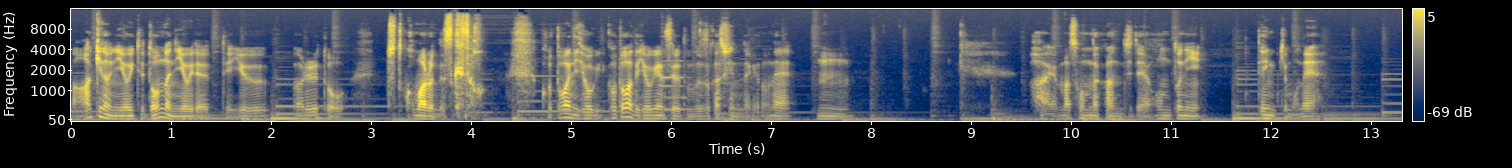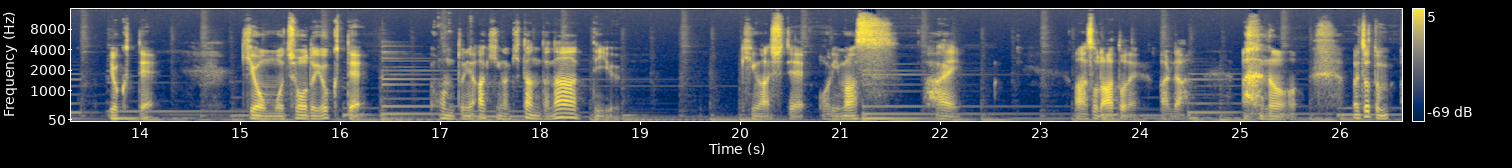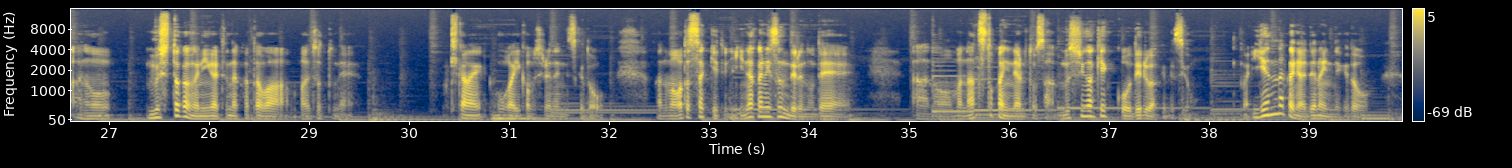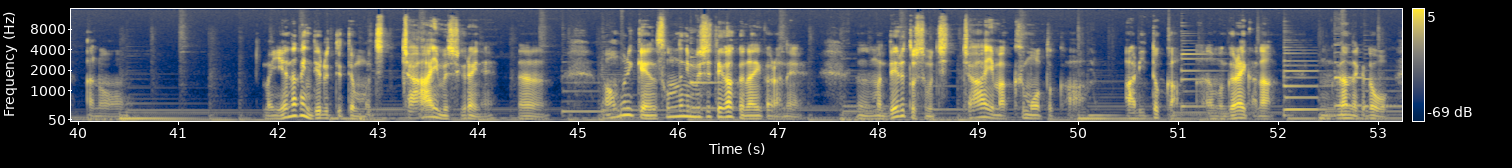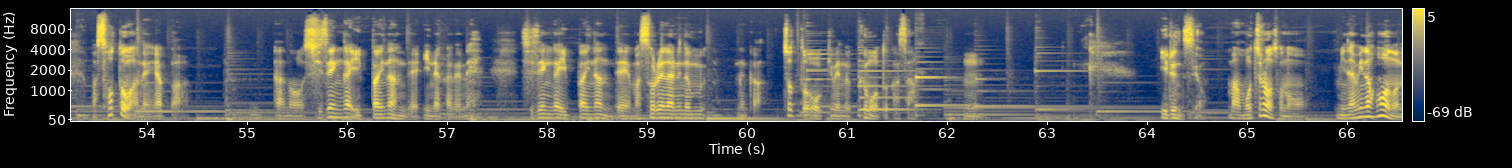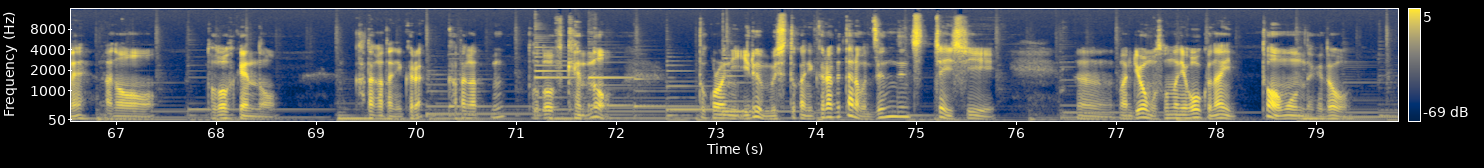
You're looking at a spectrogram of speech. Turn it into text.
まあ、秋の匂いってどんな匂いだよって言われるとちょっと困るんですけど 言葉に表、言葉で表現すると難しいんだけどね。うん。はい。まあそんな感じで、本当に天気もね、良くて、気温もちょうど良くて、本当に秋が来たんだなっていう気がしております。はい。あ、そうだ、あとね、あれだ。あの、まあ、ちょっと、あの、虫とかが苦手な方は、まあ、ちょっとね、聞かない方がいいかもしれないんですけど、あの、まあ、私さっき言ったように田舎に住んでるので、あの、まあ、夏とかになるとさ、虫が結構出るわけですよ。まあ、家の中には出ないんだけど、あの、まあ、家の中に出るって言ってもちっちゃい虫ぐらいね。うん。青森県そんなに虫でかくないからね。うん、まあ、出るとしてもちっちゃい、まあ、雲とか、アリとか、あぐらいかな。うん、なんだけど、まあ、外はね、やっぱあの、自然がいっぱいなんで、田舎でね。自然がいっぱいなんで、まあ、それなりの、なんか、ちょっと大きめの雲とかさ、うん、いるんですよ。まあ、もちろんその、南の方のね、あの、都道府県の方々にくら、方々、ん？都道府県のところにいる虫とかに比べたら全然ちっちゃいし、うん、まあ、量もそんなに多くないとは思うんだけど、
